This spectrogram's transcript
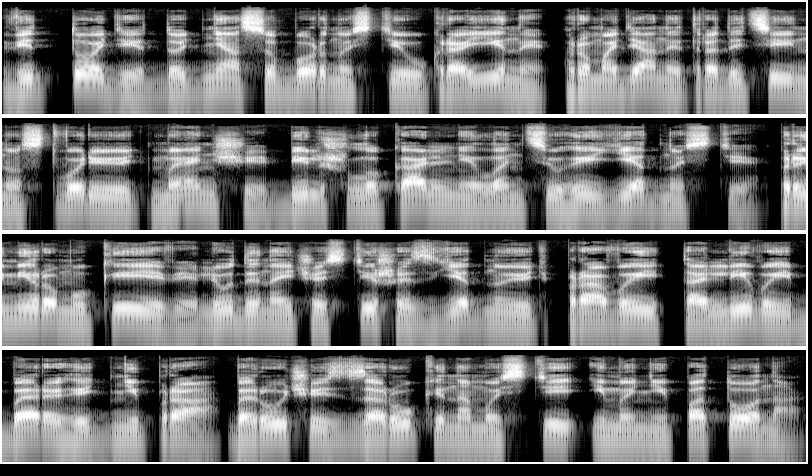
Відтоді до Дня Соборності України громадяни традиційно створюють менші, більш локальні ланцюги єдності. Приміром, у Києві люди найчастіше з'єднують правий та лівий береги Дніпра, беручись за руки на мості імені Патона.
